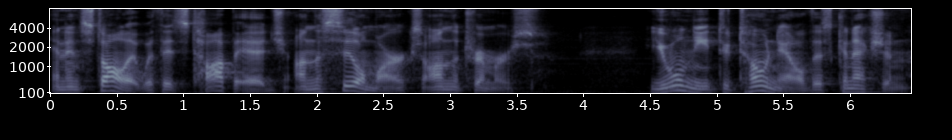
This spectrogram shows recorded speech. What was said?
and install it with its top edge on the sill marks on the trimmers. You will need to toenail this connection.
